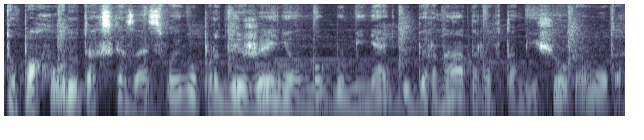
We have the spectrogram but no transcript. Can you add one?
то по ходу, так сказать, своего продвижения он мог бы менять губернаторов, там еще кого-то.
